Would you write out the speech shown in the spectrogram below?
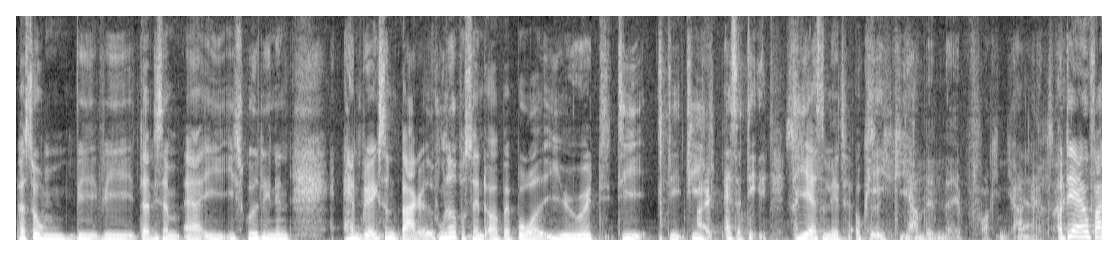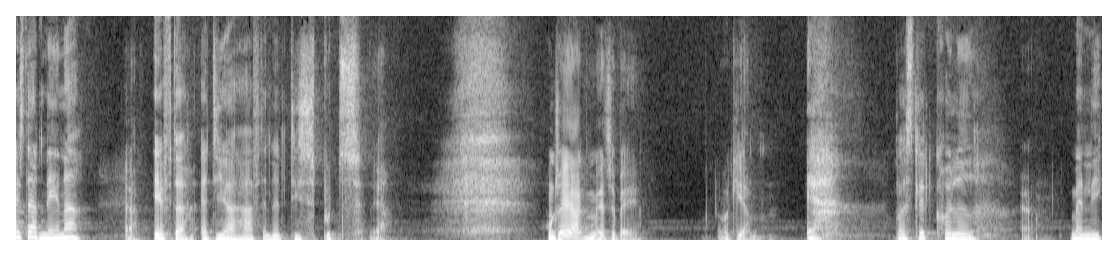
personen, vi, vi, der ligesom er i, i skudlinjen, han bliver ikke sådan bakket 100% op af bordet i øvrigt. De, de, de, Ej. altså, de, de er sådan lidt, okay. giv ham den der fucking jakke, Ja. altså. Og det er jo faktisk der, den ender, Ja. efter at de har haft den her disput. Ja. Hun tager jakken med tilbage og giver ham den. Ja, vores lidt krøllede Ja. mandlig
